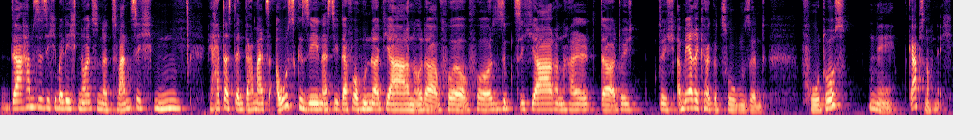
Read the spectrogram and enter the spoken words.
da haben sie sich überlegt, 1920, hm, wie hat das denn damals ausgesehen, als die da vor 100 Jahren oder vor, vor 70 Jahren halt da durch, durch Amerika gezogen sind? Fotos? Nee, gab's noch nicht.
